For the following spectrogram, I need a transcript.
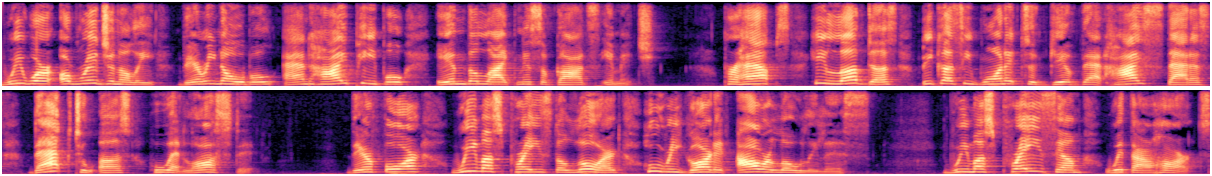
We were originally very noble and high people in the likeness of God's image. Perhaps he loved us because he wanted to give that high status back to us who had lost it. Therefore, we must praise the Lord who regarded our lowliness. We must praise him with our hearts,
